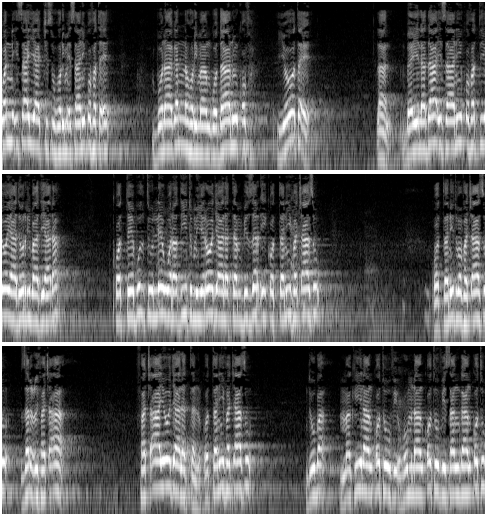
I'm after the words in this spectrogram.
wanni isaan yaachisu horima isaanii qofa ta'e bonaa ganna horimaan godaanuu qofa yoo ta'e laal beeyladaa isaanii qofatti yoo yaade warri baadiyyaadha qottee bultuullee waradiitum yeroo jaalattan bizar'i qottanii facaasu qottaniituma facaasu zarci faca'aa faca'aa yoo jaalattan qottanii facaasu duuba makiinaan qotuu fi humnaan qotuu fi sangaan qotu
